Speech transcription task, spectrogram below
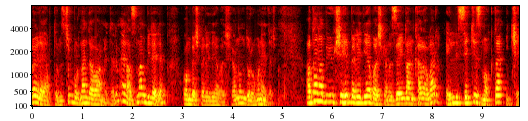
böyle yaptığımız için buradan devam edelim. En azından bilelim 15 belediye başkanının durumu nedir. Adana Büyükşehir Belediye Başkanı Zeydan Karalar 58.2.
